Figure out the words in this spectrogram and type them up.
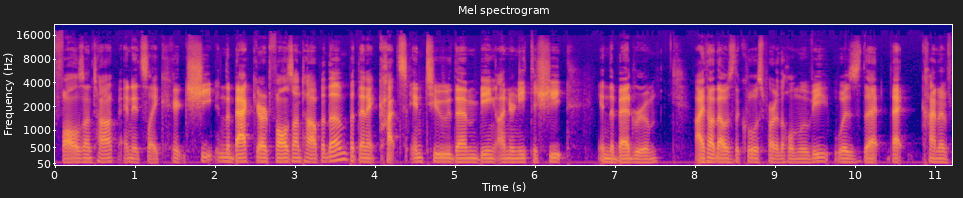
falls on top, and it's like a sheet in the backyard falls on top of them, but then it cuts into them being underneath the sheet in the bedroom. I thought that was the coolest part of the whole movie, was that, that kind of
